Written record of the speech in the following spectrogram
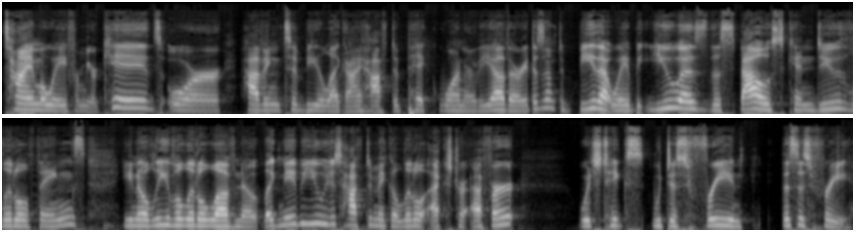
time away from your kids or having to be like I have to pick one or the other. It doesn't have to be that way, but you as the spouse can do little things, you know, leave a little love note. Like maybe you just have to make a little extra effort which takes which is free and this is free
